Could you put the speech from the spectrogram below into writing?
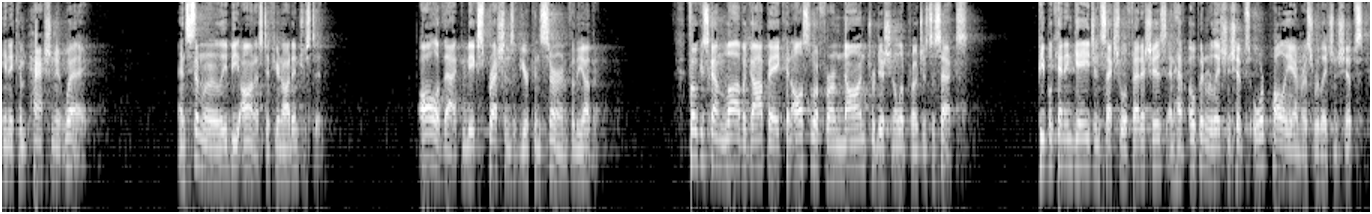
in a compassionate way. And similarly, be honest if you're not interested. All of that can be expressions of your concern for the other. Focusing on love, agape, can also affirm non traditional approaches to sex. People can engage in sexual fetishes and have open relationships or polyamorous relationships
